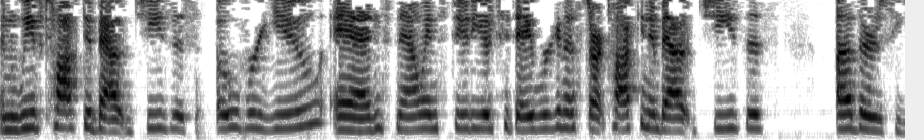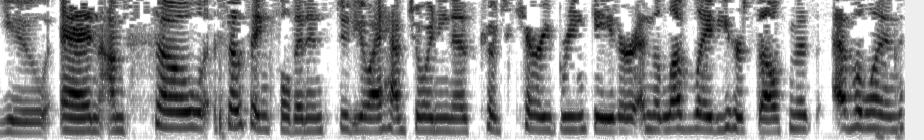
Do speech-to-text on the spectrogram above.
And we've talked about Jesus over you. And now in studio today, we're going to start talking about Jesus others you. And I'm so, so thankful that in studio I have joining us Coach Carrie Brinkgater and the love lady herself, Miss Evelyn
